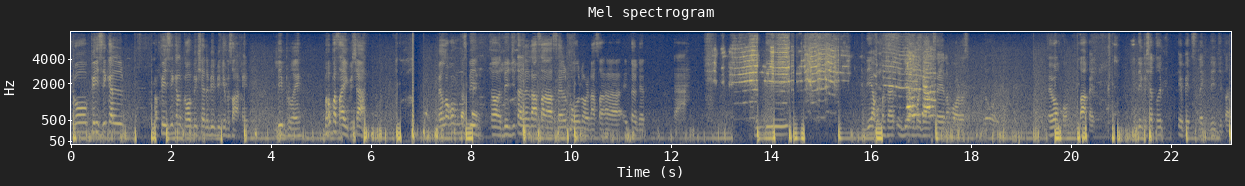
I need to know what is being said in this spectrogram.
kung physical, physical comic siya na bibigyan mo sa akin, libro eh, babasahin ko siya. Pero kung di, uh, digital na nasa cellphone or nasa uh, internet, ah, hindi, hindi ako masyad, hindi ako mag-aaksaya ng oras doon. Ewan ko, bakit? Hindi ko siya trip if it's like digital.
